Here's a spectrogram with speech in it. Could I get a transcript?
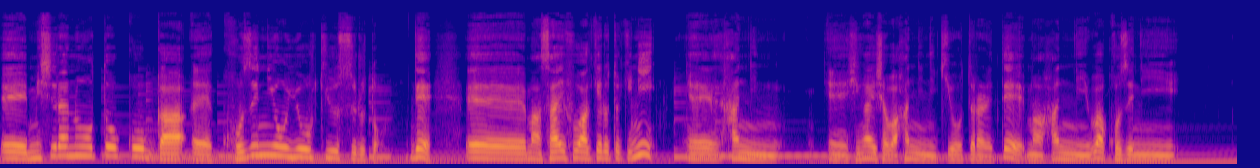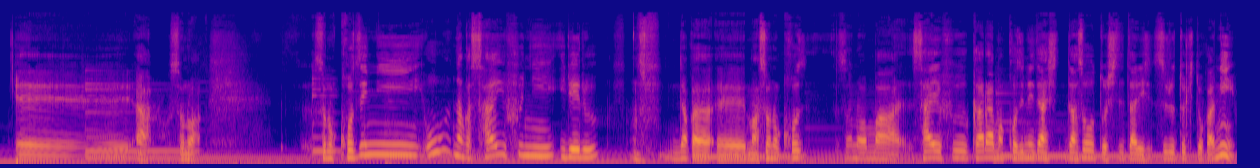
えー、見知らぬ男が、えー、小銭を要求すると。で、えまあ、財布を開けるときに、え犯人、え被害者は犯人に気を取られて、まあ、犯人は小銭、えあそのその小銭をなんか財布に入れる？なんか、えー、まあその小そのまあ財布からまあ小銭出し出そうとしてたりする時とかに、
